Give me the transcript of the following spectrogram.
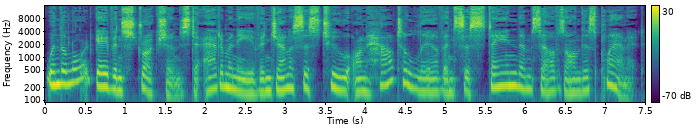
When the Lord gave instructions to Adam and Eve in Genesis 2 on how to live and sustain themselves on this planet,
